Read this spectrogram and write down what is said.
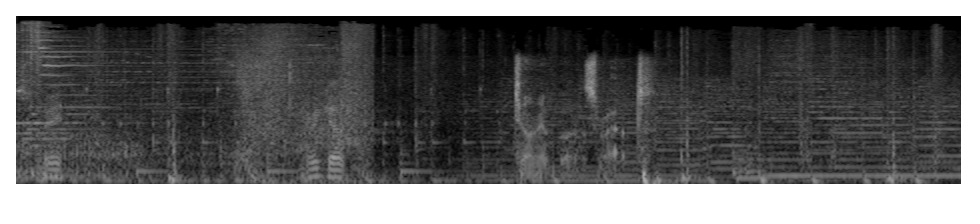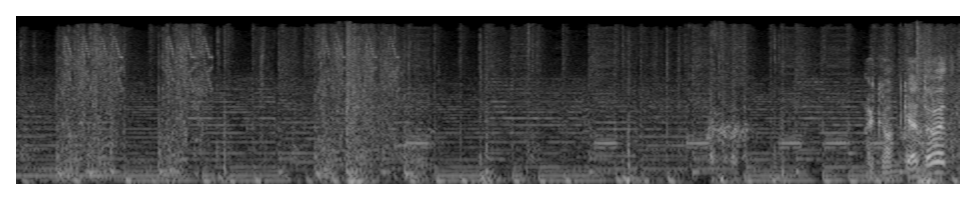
Sweet. Here we go. Johnny Bonus route. I can't get to it.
